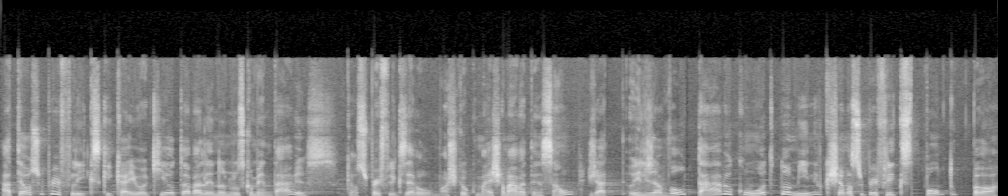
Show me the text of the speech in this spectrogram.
Até o Superflix que caiu aqui, eu tava lendo nos comentários, que é o Superflix era o, acho que é o que mais chamava atenção, já, eles já voltaram com outro domínio que chama superflix.pro.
